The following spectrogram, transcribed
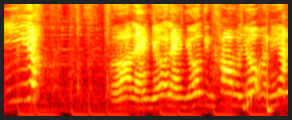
อียะเออแรงเยอะแรงเยอะกินข้าวมาเยอะวันนี้อะ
